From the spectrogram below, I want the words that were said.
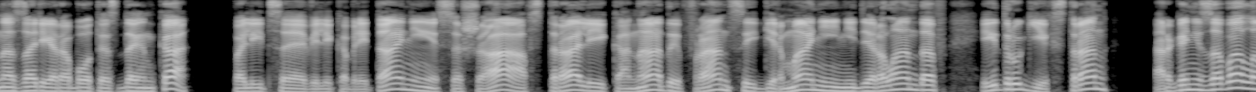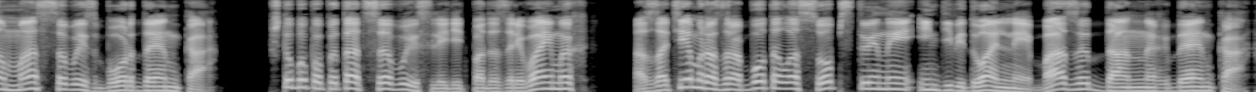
На заре работы с ДНК полиция Великобритании, США, Австралии, Канады, Франции, Германии, Нидерландов и других стран организовала массовый сбор ДНК, чтобы попытаться выследить подозреваемых, а затем разработала собственные индивидуальные базы данных ДНК.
